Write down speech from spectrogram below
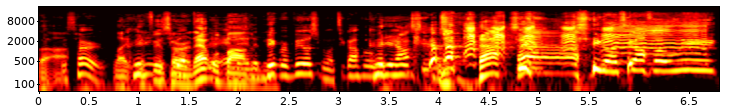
the It's her. like Could if it- it's She gonna her, that take would the- bother and, and me. the big reveal. She gonna take off her Could it wig. also? she, she gonna take off her wig.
